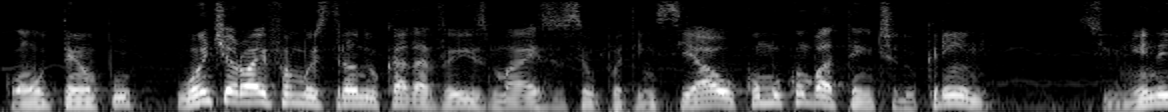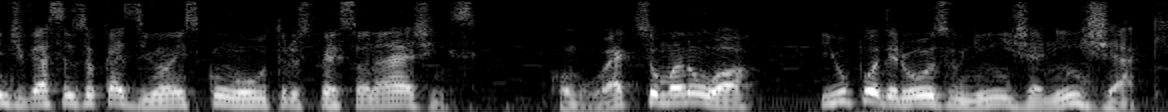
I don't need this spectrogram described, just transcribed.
Com o tempo, o anti-herói foi mostrando cada vez mais o seu potencial como combatente do crime, se unindo em diversas ocasiões com outros personagens, como o Exo-Manowar e o poderoso ninja Ninjak.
